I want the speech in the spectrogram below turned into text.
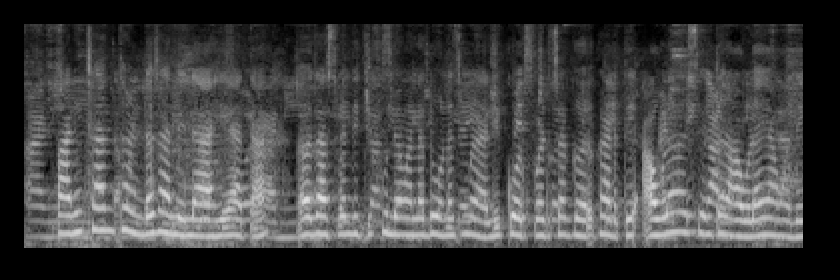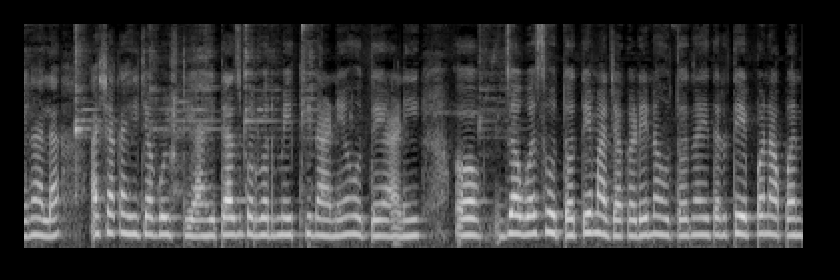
पाणी छान थंड झालेलं आहे आता. जास्वंदीची फुलं मला दोनच मिळाली. कोरफडचा गर ठेवते. काढते. आवळा असेल तर आवळा. यामध्ये घाला. अशा काही ज्या गोष्टी आहेत. त्याचबरोबर मेथी दाणे होते आणि जवस होतं ते माझ्याकडे नव्हतं. नाहीतर ते पण आपण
